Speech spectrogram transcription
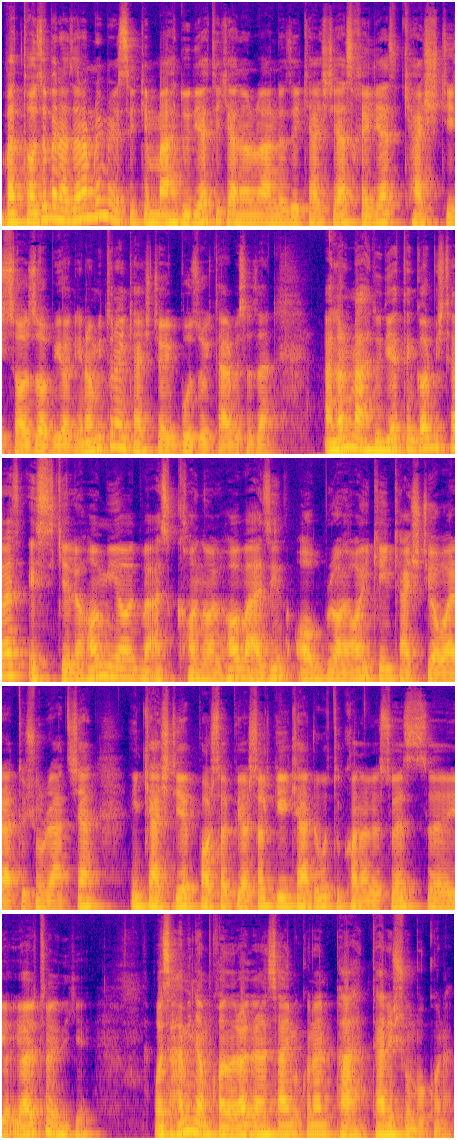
و تازه به نظرم نمی‌رسه که محدودیتی که الان رو اندازه کشتی هست خیلی از کشتی سازا بیاد. اینا می‌تونن کشتی های بزرگتر بسازن. الان محدودیت انگار بیشتر از اسکله ها میاد و از کانال ها و از این آبراه هایی که این کشتی ها باید توشون رد شن این کشتی پارسال پیارسال گیر کرده بود تو کانال سوئز یادتونه دیگه؟ واسه همین هم کانال ها دارن سعی می‌کنن پهنترشون بکنن.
